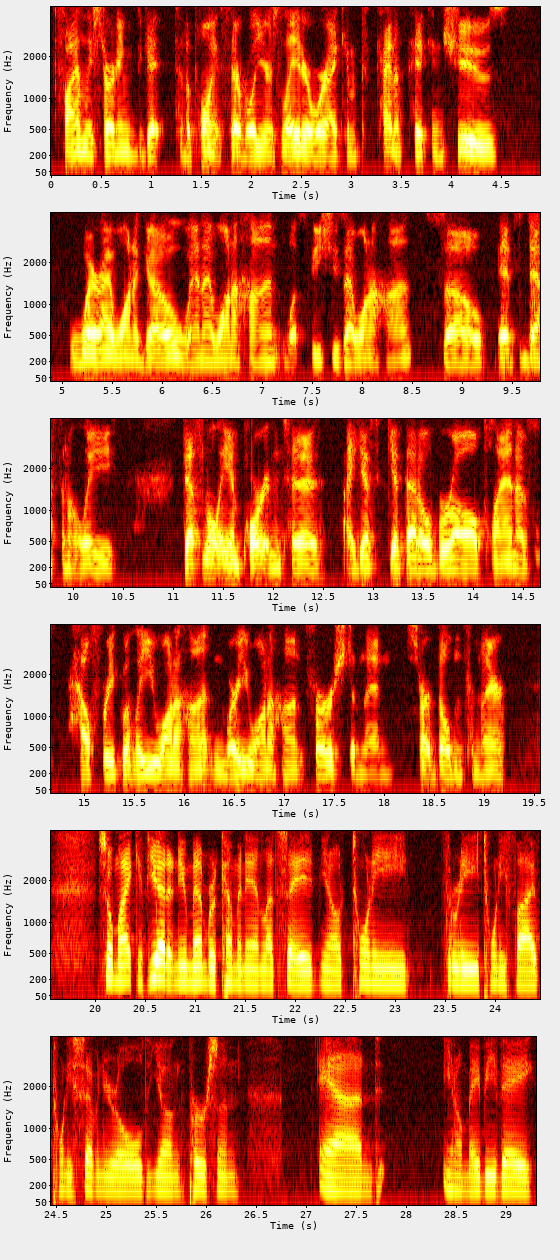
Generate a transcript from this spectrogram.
finally starting to get to the point several years later where I can kind of pick and choose where I want to go, when I want to hunt, what species I want to hunt. So it's definitely definitely important to I guess get that overall plan of how frequently you want to hunt and where you want to hunt first and then start building from there. So Mike, if you had a new member coming in, let's say, you know, 23, 25, 27 year old young person and you know, maybe they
